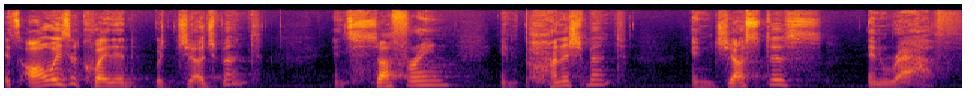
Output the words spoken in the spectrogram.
it's always equated with judgment and suffering and punishment and justice and wrath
